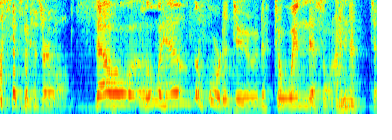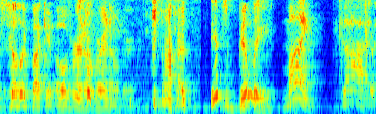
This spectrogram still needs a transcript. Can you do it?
It's, it's miserable. So, who has the fortitude to win this one? to fill their bucket over and over and over. God. It's Billy. My God.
